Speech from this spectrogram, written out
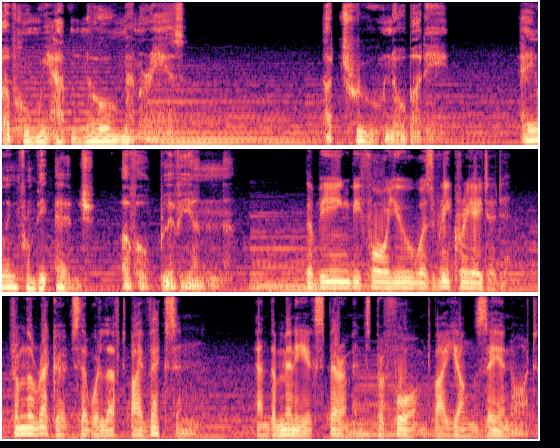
of whom we have no memories. A true nobody, hailing from the edge of oblivion. The being before you was recreated from the records that were left by Vexen and the many experiments performed by young Xehanort.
